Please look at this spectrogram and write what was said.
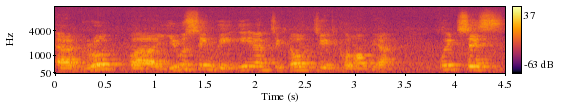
uh, group uh, using the EM technology in Colombia, which is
